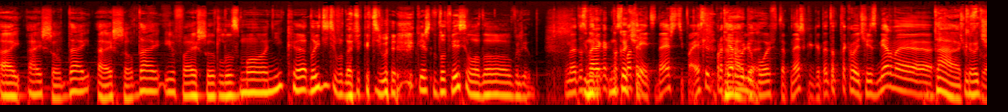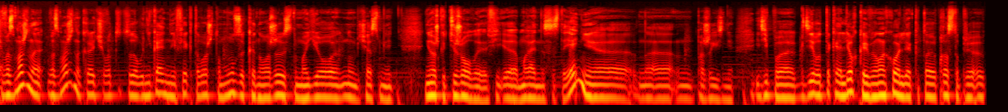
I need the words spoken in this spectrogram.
I, I shall die, I shall die if I should lose Monica. Ну идите вы нафиг, типа, конечно, тут весело, но, блин. Ну, это смотря как ну, короче- посмотреть, знаешь, типа, а если это про Да, первую да. любовь, то, знаешь, как это, это такое чрезмерное Да, чувство. короче, возможно, возможно, короче, вот тут уникальный эффект того, что музыка наложилась на мое, ну, сейчас у меня немножко тяжелое э, моральное состояние э, на- по жизни. И, типа, где вот такая легкая меланхолия, которая просто при-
